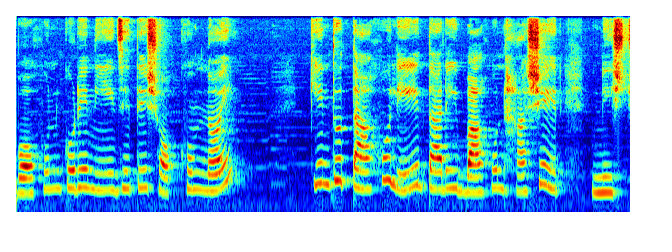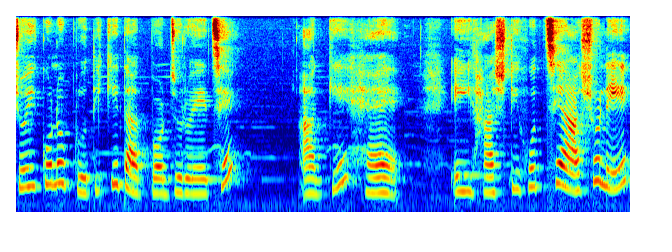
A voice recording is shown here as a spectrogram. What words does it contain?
বহন করে নিয়ে যেতে সক্ষম নয়। কিন্তু তাহলে তার এই বাহন হাঁসের নিশ্চয়ই কোনো প্রতীকী তাৎপর্য রয়েছে? আগে হ্যাঁ। এই হাঁসটি হচ্ছে আসলে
